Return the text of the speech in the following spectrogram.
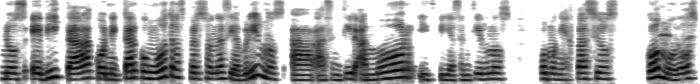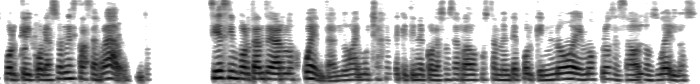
nos evita conectar con otras personas y abrirnos a, sentir amor y, a sentirnos como en espacios cómodos porque el corazón está cerrado. Sí es importante darnos cuenta, ¿no? Hay mucha gente que tiene el corazón cerrado justamente porque no hemos procesado los duelos.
